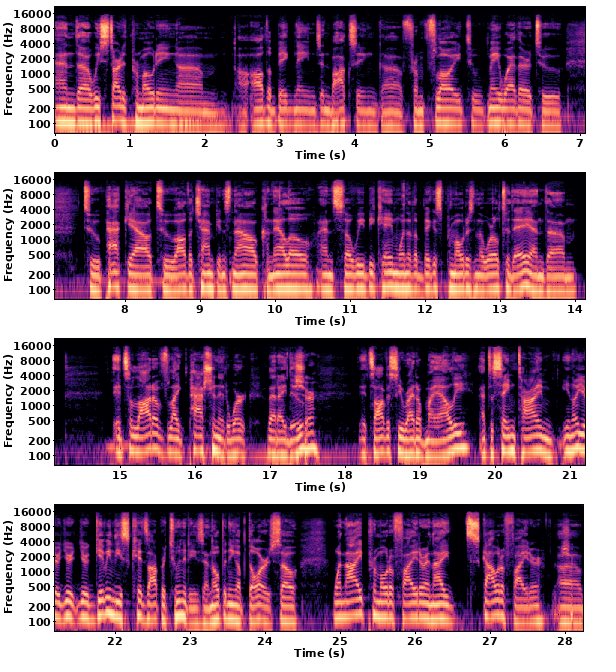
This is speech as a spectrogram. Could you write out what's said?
And uh, we started promoting um, all the big names in boxing, uh, from Floyd to Mayweather to to Pacquiao to all the champions now, Canelo, and so we became one of the biggest promoters in the world today. And um, it's a lot of like passionate work that I do. Sure. It's obviously right up my alley. At the same time, you know, you're you're you're giving these kids opportunities and opening up doors. So when I promote a fighter and I scout a fighter uh,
